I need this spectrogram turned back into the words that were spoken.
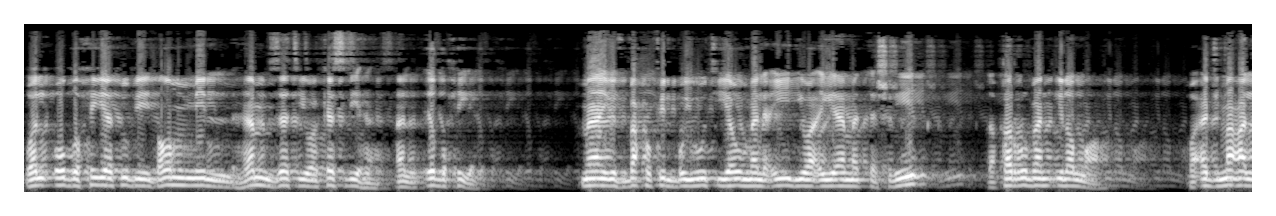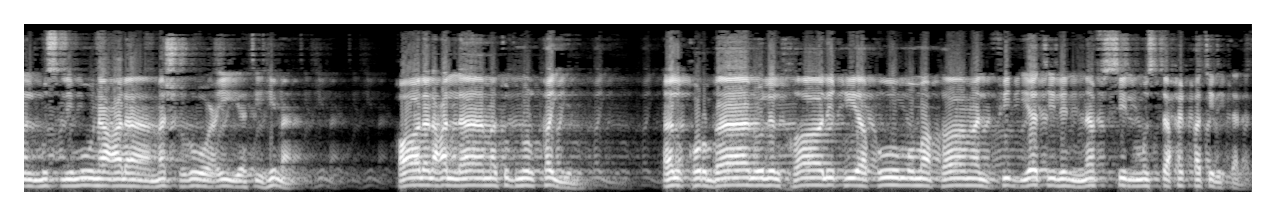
والأضحية بضم الهمزة وكسرها الإضحية. ما يذبح في البيوت يوم العيد وأيام التشريق تقربا إلى الله. وأجمع المسلمون على مشروعيتهما. قال العلامة ابن القيم القربان للخالق يقوم مقام الفدية للنفس المستحقة للتلف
